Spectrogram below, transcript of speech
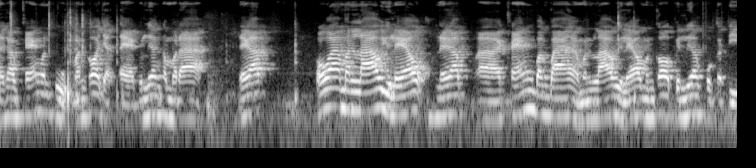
นะครับ แข้งมันผุมันก็จะแตกเป็นเรื่องธรรมดานะครับ เพราะว่ามันล้าวอยู่แล้วนะครับอ่าแข้งบางๆอะมันล้าวอยู่แล้ว มันก็เป็นเรื่องปกติ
